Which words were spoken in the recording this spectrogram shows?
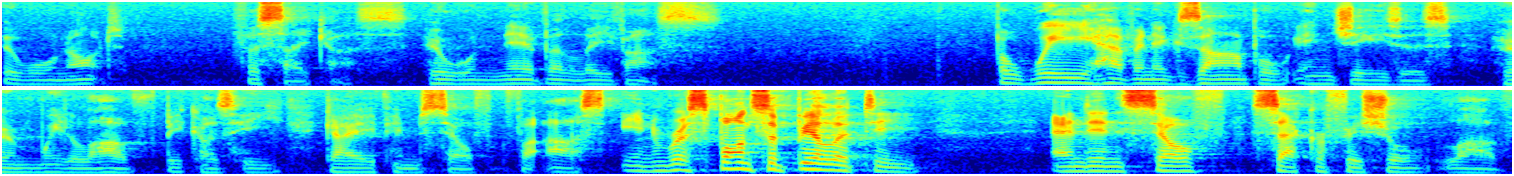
who will not forsake us, who will never leave us. But we have an example in Jesus whom we love because he gave himself for us in responsibility and in self sacrificial love.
